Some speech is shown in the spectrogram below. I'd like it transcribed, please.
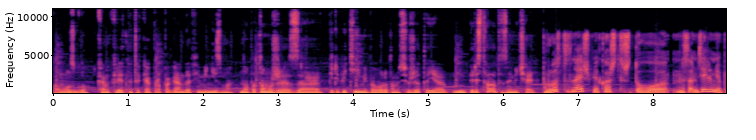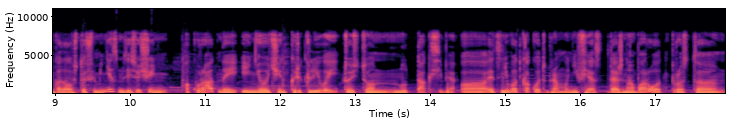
по мозгу, конкретно такая пропаганда феминизма. Но потом уже за перипетиями, поворотом сюжета я ну, перестал это замечать. Просто, знаешь, мне кажется, что на самом деле мне показалось, что феминизм здесь очень аккуратный и не очень крикливый. То есть он, ну, так себе. А, это не вот какой-то прям манифест. Даже наоборот, просто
